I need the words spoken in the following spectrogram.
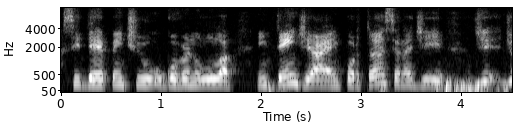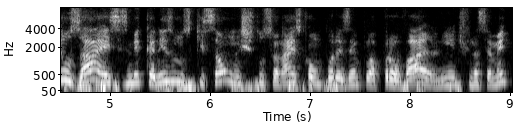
se de repente o, o, governo Lula entende a importância né, de, de, de, usar esses mecanismos que são institucionais, como, por exemplo, aprovar a linha de financiamento,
